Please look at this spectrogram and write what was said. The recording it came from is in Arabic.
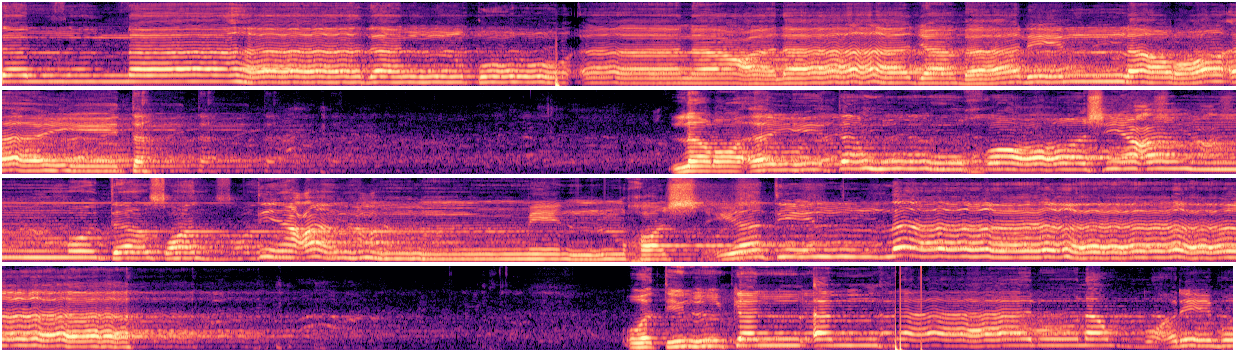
أنزلنا هذا القرآن على جبل لرأيته. لرأيته خاشعا متصدعا. خشية الله. وتلك الأمثال نضربها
